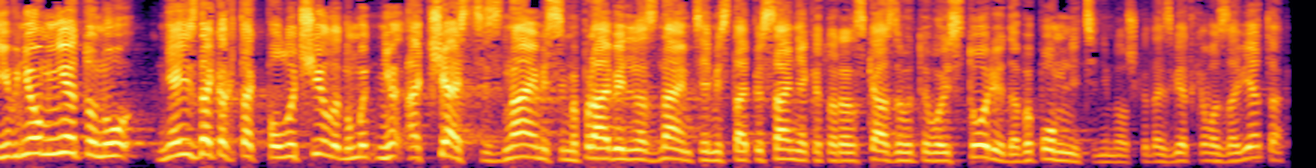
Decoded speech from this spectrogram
И в нем нету, ну, я не знаю, как так получилось, но мы отчасти знаем, если мы правильно знаем те места Писания, которые рассказывают его историю, да, вы помните немножко, да, из Ветхого Завета,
